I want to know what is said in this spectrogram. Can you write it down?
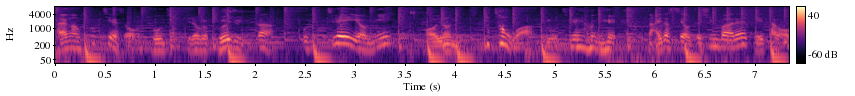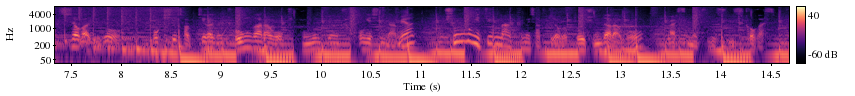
다양한 코트에서 좋은 접지력을 보여주니까 트레이 형이 어, 이런 패턴과 그리고 트레이 형의 아이다스의 어떤 신발에 데이터가 없으셔가지고 혹시 접지가 좀 좋은가라고 혹시 궁금증을 갖고 계신다면 충분히 뛸 만큼의 접지력을 보여준다라고 말씀을 드릴 수 있을 것 같습니다.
